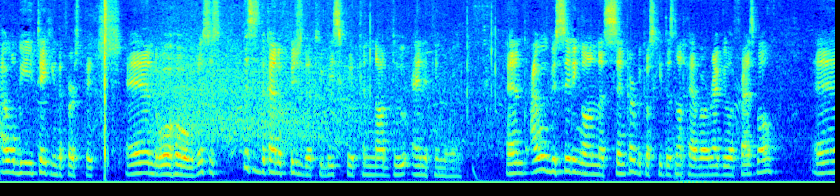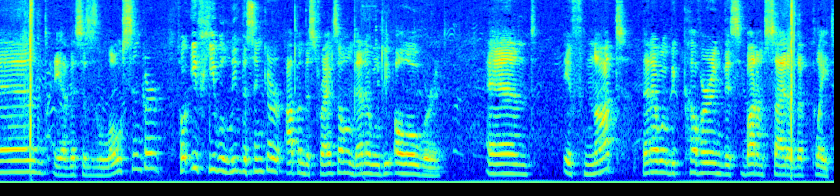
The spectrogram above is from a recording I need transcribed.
I will be taking the first pitch. And whoa, this is this is the kind of pitch that you basically cannot do anything with. And I will be sitting on a sinker because he does not have a regular fastball. And yeah, this is a low sinker. So if he will leave the sinker up in the strike zone, then I will be all over it. And if not, then I will be covering this bottom side of the plate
